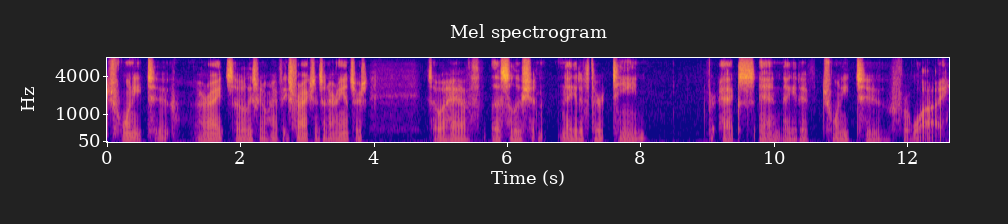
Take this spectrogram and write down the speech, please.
22. All right, so at least we don't have these fractions in our answers. So I have the solution negative 13 for x and negative 22 for y.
